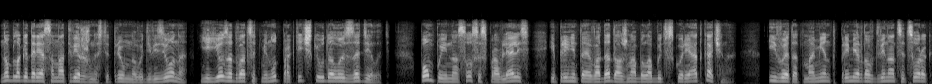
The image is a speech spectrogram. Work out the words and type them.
Но благодаря самоотверженности трюмного дивизиона ее за 20 минут практически удалось заделать. Помпы и насосы справлялись, и принятая вода должна была быть вскоре откачана. И в этот момент, примерно в 12.40,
